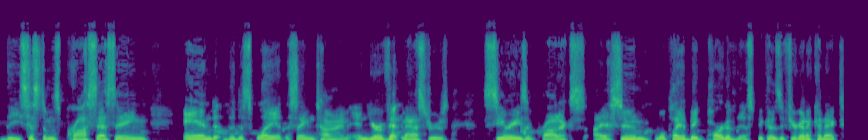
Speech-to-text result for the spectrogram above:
the systems processing and the display at the same time. And your Event Masters series of products, I assume, will play a big part of this because if you're going to connect,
